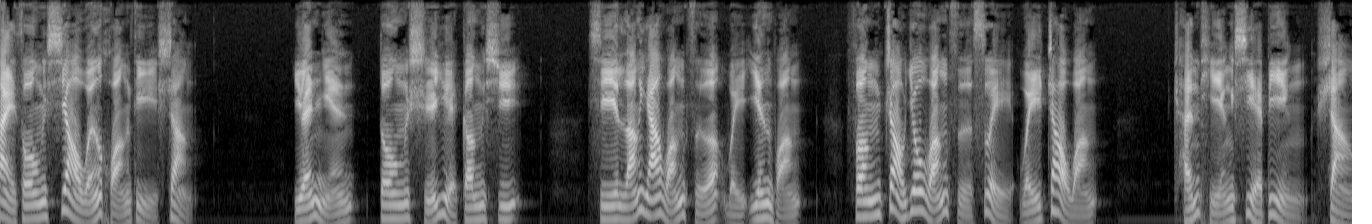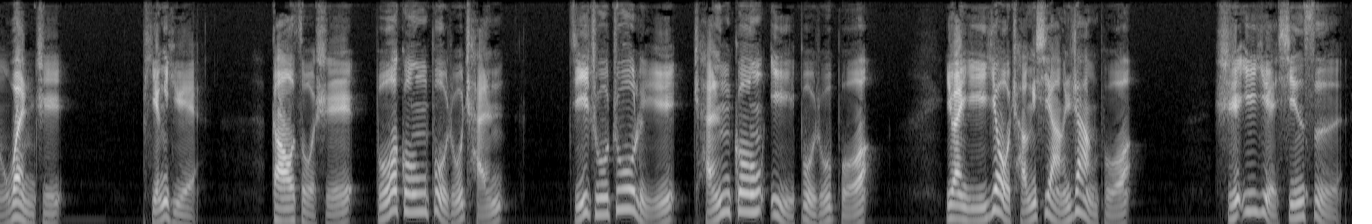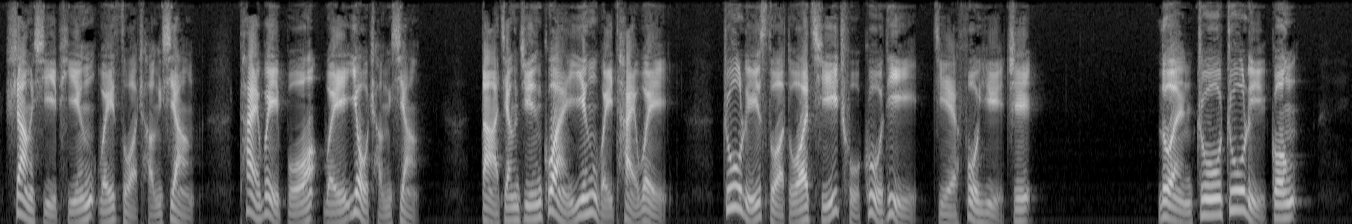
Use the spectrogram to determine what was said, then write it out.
太宗孝文皇帝上元年冬十月庚戌，徙琅琊王泽为燕王，封赵幽王子遂为赵王。陈平谢病，上问之。平曰：“高祖时，伯公不如臣；及诸诸吕，臣公亦不如伯。”愿以右丞相让伯。十一月辛巳，上喜平为左丞相，太尉伯为右丞相，大将军灌婴为太尉。诸吕所夺齐楚故地，皆复与之。论诸诸吕公，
